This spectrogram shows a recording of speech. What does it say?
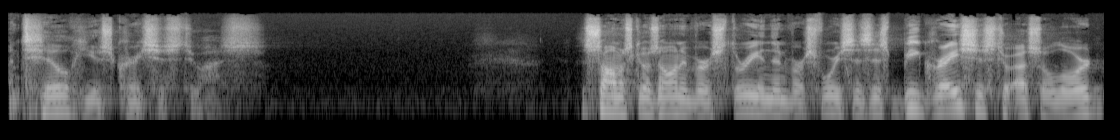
Until he is gracious to us. The psalmist goes on in verse 3 and then verse 4 he says this Be gracious to us, O Lord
